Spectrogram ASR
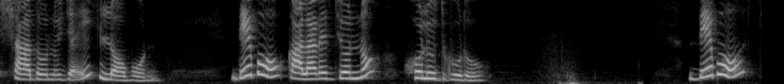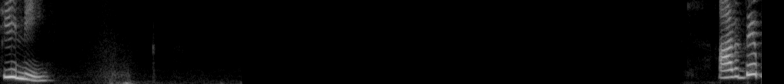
স্বাদ অনুযায়ী লবণ। দেব কালারের জন্য হলুদ গুঁড়ো। দেব চিনি। আর দেব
